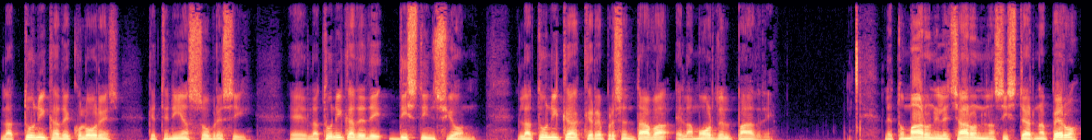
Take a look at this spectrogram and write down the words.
la túnica de colores que tenía sobre sí, eh, la túnica de distinción, la túnica que representaba el amor del Padre. Le tomaron y le echaron en la cisterna, pero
